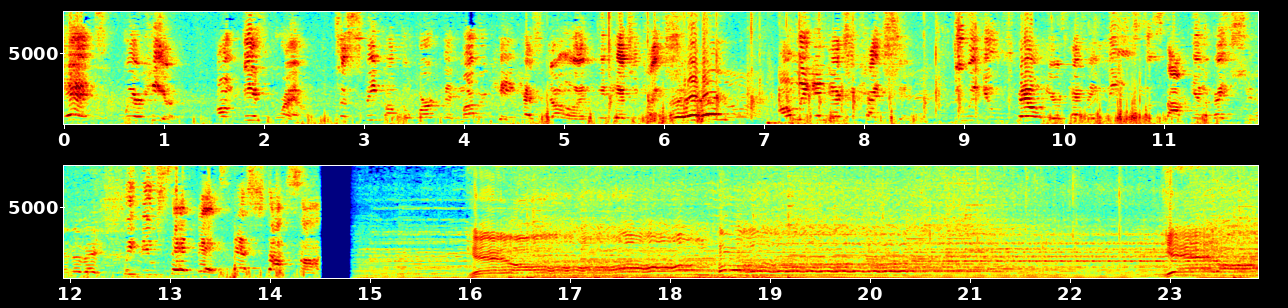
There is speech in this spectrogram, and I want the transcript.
Yet, we're here on this ground to speak of the work that Mother King has done in education. Only in education do we use failures as a means to stop innovation. Innovation. We view setbacks as stop signs. Get on get on.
